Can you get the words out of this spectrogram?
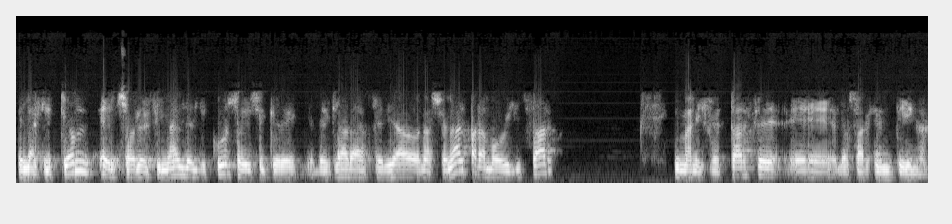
en la gestión. Él sobre el final del discurso dice que, declara feriado nacional para movilizar y manifestarse eh, los argentinos.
